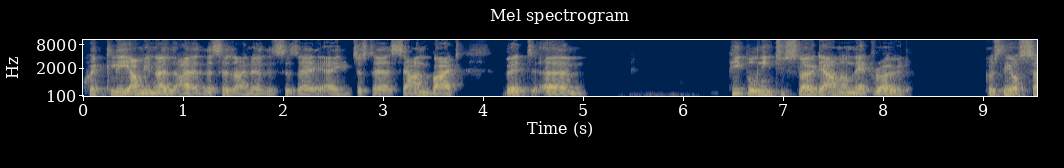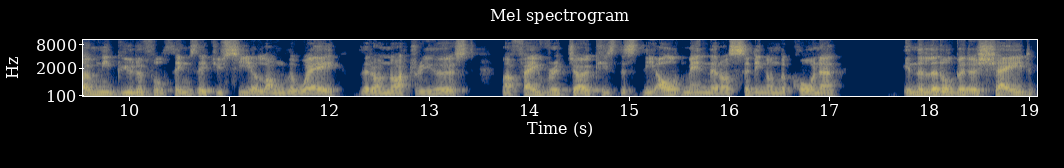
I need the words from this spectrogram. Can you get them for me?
quickly. I mean, I, I, this is, I know this is a, a just a soundbite, but um, people need to slow down on that road because there are so many beautiful things that you see along the way that are not rehearsed. My favorite joke is this: the old men that are sitting on the corner in the little bit of shade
